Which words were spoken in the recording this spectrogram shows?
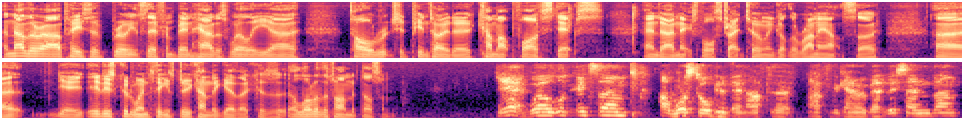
Another uh, piece of brilliance there from Ben Howard as well. He uh, told Richard Pinto to come up five steps and uh, next ball straight to him and got the run out. So, uh, yeah, it is good when things do come together because a lot of the time it doesn't. Yeah, well, look, it's um, I was talking to Ben after the after the game about this, and um,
